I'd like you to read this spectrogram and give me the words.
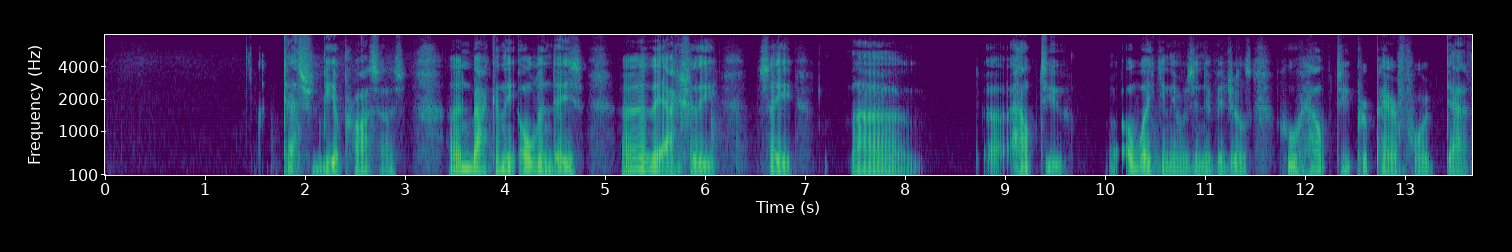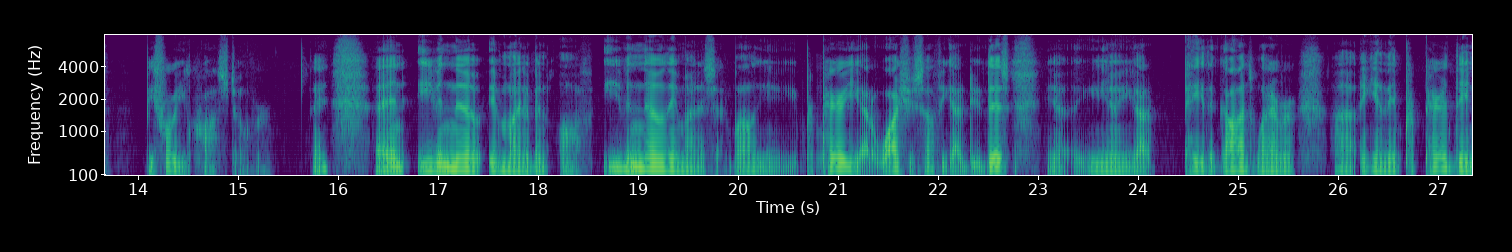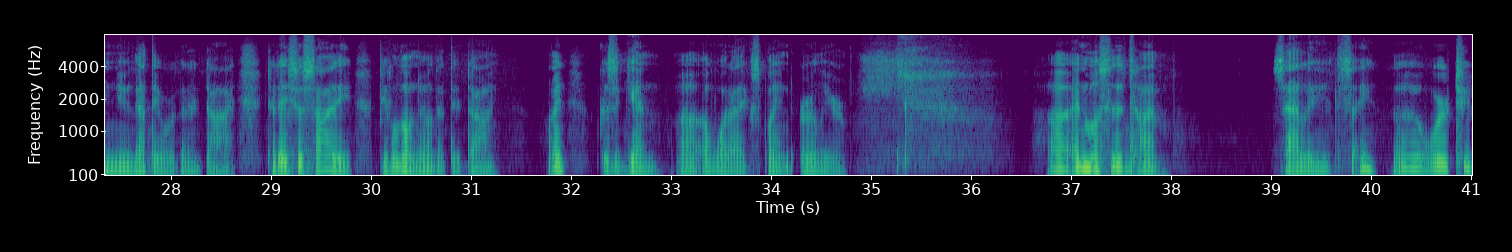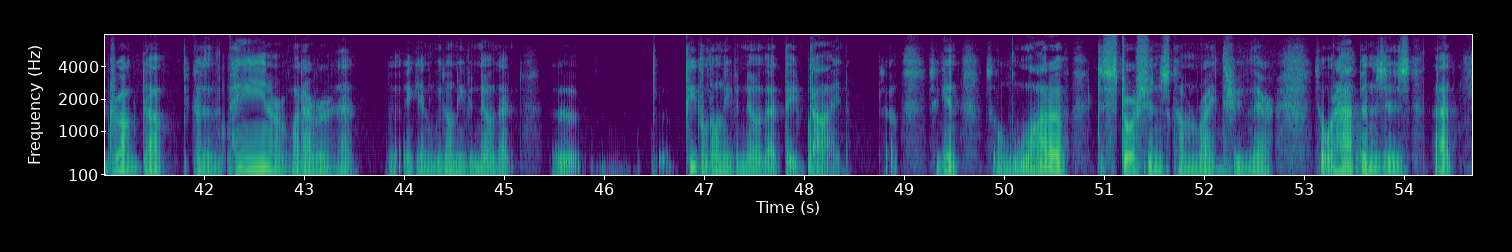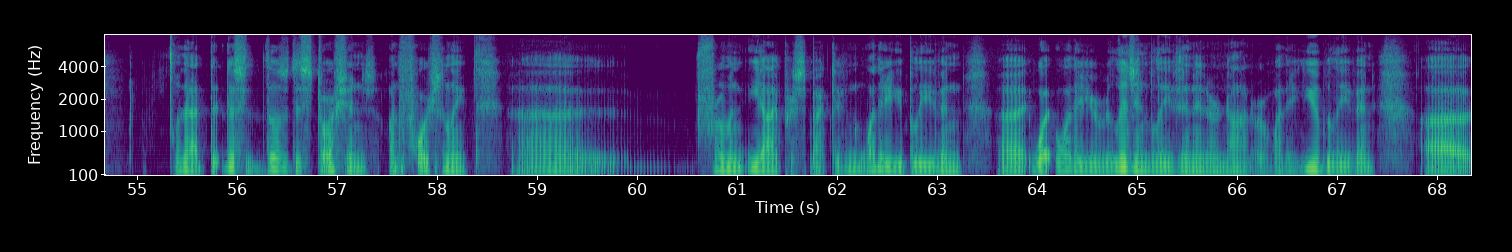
Death should be a process. Uh, and back in the olden days, uh, they actually say, uh, uh, helped you awaken. There was individuals who helped you prepare for death before you crossed over. Okay? And even though it might have been off, even though they might have said, well, you, you prepare, you got to wash yourself, you got to do this, you, you know, you got to pay the gods, whatever. Uh, again, they prepared, they knew that they were going to die. Today's society, people don't know that they're dying, right? Because again, uh, of what I explained earlier. Uh, and most of the time, sadly to say, uh, we're too drugged up because of the pain or whatever that, again, we don't even know that uh, people don't even know that they've died. So, so again, so a lot of distortions come right through there. So what happens is that that this those distortions, unfortunately, uh, from an EI perspective, and whether you believe in uh, what, whether your religion believes in it or not, or whether you believe in uh,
